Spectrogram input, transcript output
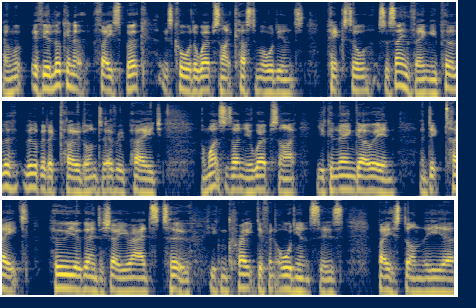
And if you're looking at Facebook, it's called a website custom audience pixel. It's the same thing. You put a little bit of code onto every page And once it's on your website, you can then go in and dictate who you're going to show your ads to. You can create different audiences based on the uh,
